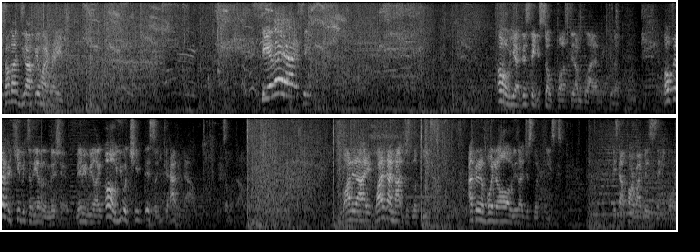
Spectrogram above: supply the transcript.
Sometimes you gotta feel my rage. See you later! See. Oh yeah, this thing is so busted. I'm glad I picked it up. Hopefully I can keep it to the end of the mission. Maybe be like, oh, you achieved this, so you can have it now. Someone else. Why did I? Why did I not just look east? I could have avoided all of these. I just looked east. It's not part of my business anymore.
